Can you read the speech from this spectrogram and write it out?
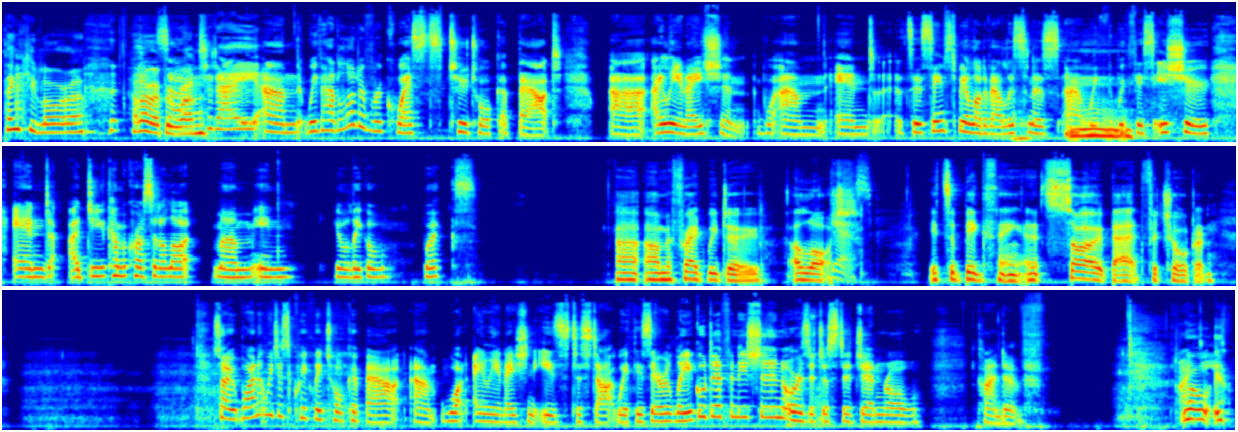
Thank you, Laura. Hello, everyone. So today, um, we've had a lot of requests to talk about uh, alienation, um, and there seems to be a lot of our listeners uh, mm. with with this issue. And uh, do you come across it a lot, Mum, in your legal works? Uh, I'm afraid we do a lot. Yes, it's a big thing, and it's so bad for children. So, why don't we just quickly talk about um, what alienation is to start with? Is there a legal definition or is it just a general kind of Well, it,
